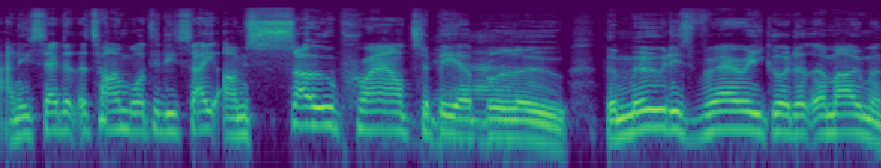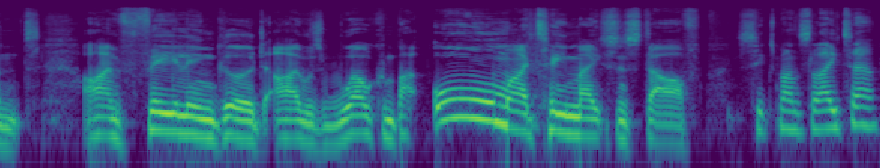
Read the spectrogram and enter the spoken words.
And he said at the time, what did he say? I'm so proud to be a blue. The mood is very good at the moment. I'm feeling good. I was welcomed by all my teammates and staff. Six months later.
